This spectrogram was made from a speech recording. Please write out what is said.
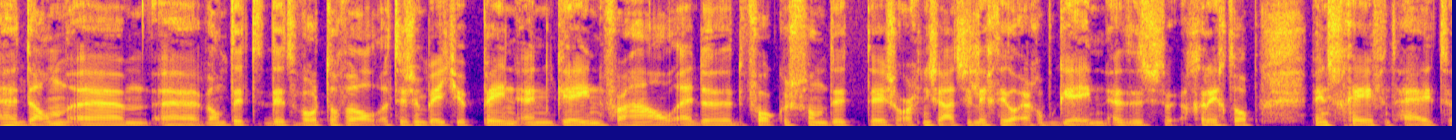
Uh, dan, uh, want dit, dit wordt toch wel, het is een beetje pain and gain verhaal. Hè. De, focus van dit, deze organisatie ligt heel erg op gain. Het is gericht op winstgevendheid.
